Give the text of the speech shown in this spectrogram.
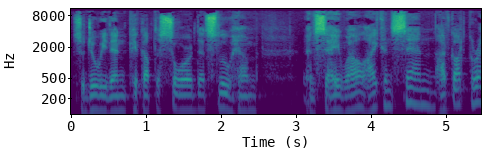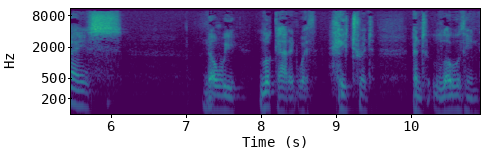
So, do we then pick up the sword that slew him and say, Well, I can sin, I've got grace? No, we look at it with hatred and loathing.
